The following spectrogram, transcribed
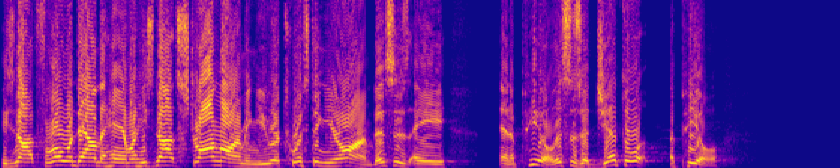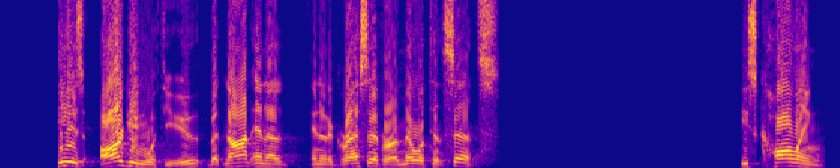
He's not throwing down the hammer. He's not strong arming you or twisting your arm. This is a, an appeal. This is a gentle appeal. He is arguing with you, but not in, a, in an aggressive or a militant sense. He's calling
